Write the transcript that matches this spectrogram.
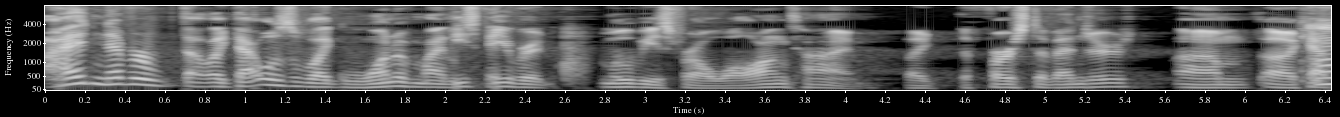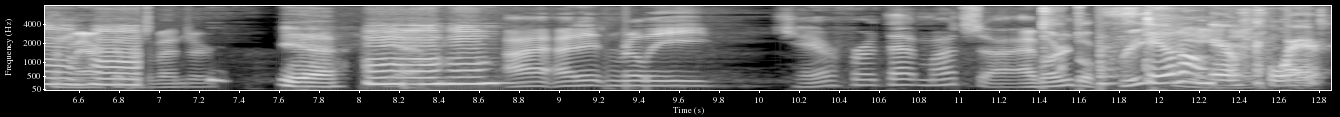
I had never like that was like one of my least favorite movies for a long time. Like the first Avenger, um, uh, Captain America first Avenger. Yeah. Mm-hmm. I, I didn't really care for it that much. I, I've learned to appreciate. Still don't care it. for it.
